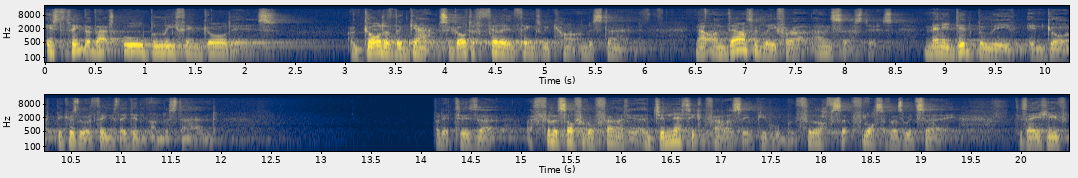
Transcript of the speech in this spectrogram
is to think that that's all belief in God is a God of the gaps, a God to fill in things we can't understand. Now, undoubtedly, for our ancestors, many did believe in God because there were things they didn't understand. But it is a, a philosophical fallacy, a genetic fallacy, people, philosophers would say. To say if you've,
